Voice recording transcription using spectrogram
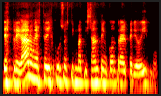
desplegaron este discurso estigmatizante en contra del periodismo.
